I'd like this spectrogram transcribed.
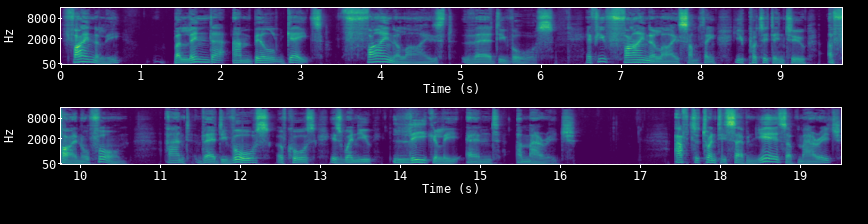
Finally, Melinda and Bill Gates finalized their divorce. If you finalize something, you put it into a final form. And their divorce, of course, is when you legally end a marriage. After 27 years of marriage,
